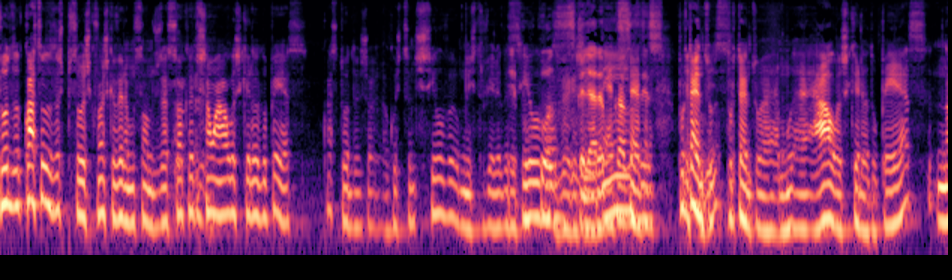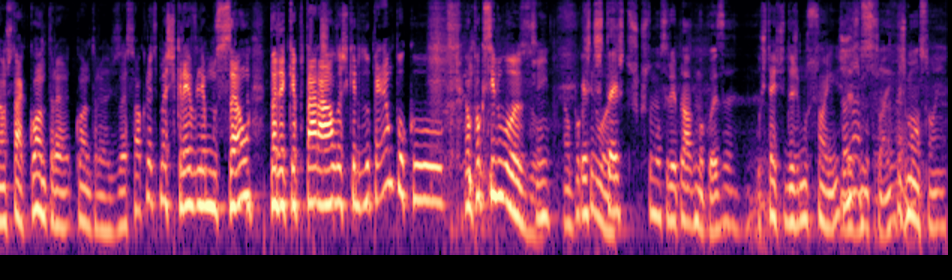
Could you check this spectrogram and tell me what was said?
toda- quase todas as pessoas que vão escrever a moção de José Sócrates são a ala esquerda do PS. Quase todas. Augusto Santos Silva, o Ministro Vieira da É Silva, poucoso, se calhar é um bocado disso. Portanto, É portanto a, a ala esquerda do PS não está contra, contra José Sócrates, mas escreve-lhe a moção para captar a ala esquerda do PS. É um pouco, é um pouco sinuoso. Sim. É um pouco Estes sinuoso. textos costumam servir para alguma coisa? Os textos das moções, Das moções? As monções.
